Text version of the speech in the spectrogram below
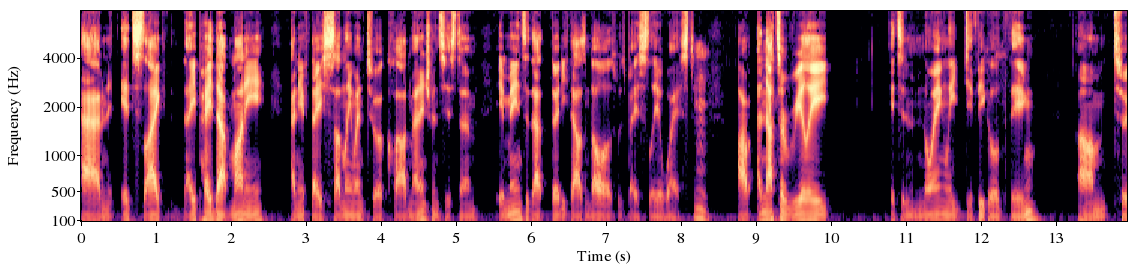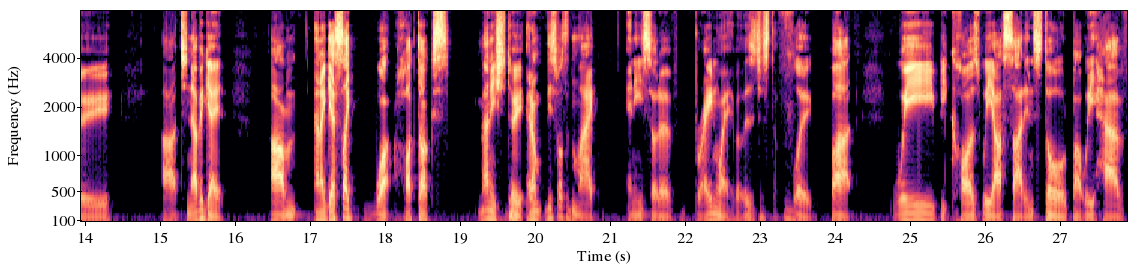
and it's like they paid that money and if they suddenly went to a cloud management system it means that that $30000 was basically a waste mm. uh, and that's a really it's an annoyingly difficult thing um, to uh, to navigate um, and i guess like what HotDoc's managed to do and this wasn't like any sort of brainwave it was just a mm. fluke but we because we are site installed, but we have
